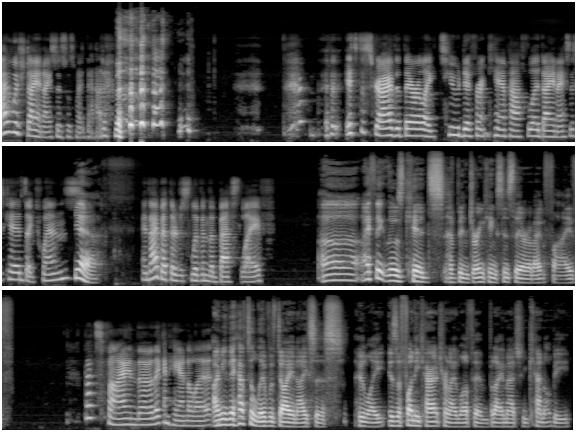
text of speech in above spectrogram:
I wish Dionysus was my dad. it's described that there are like two different Camp Half Blood Dionysus kids, like twins. yeah. And I bet they're just living the best life. Uh, I think those kids have been drinking since they were about five. That's fine, though. They can handle it. I mean, they have to live with Dionysus, who like is a funny character and I love him, but I imagine cannot be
